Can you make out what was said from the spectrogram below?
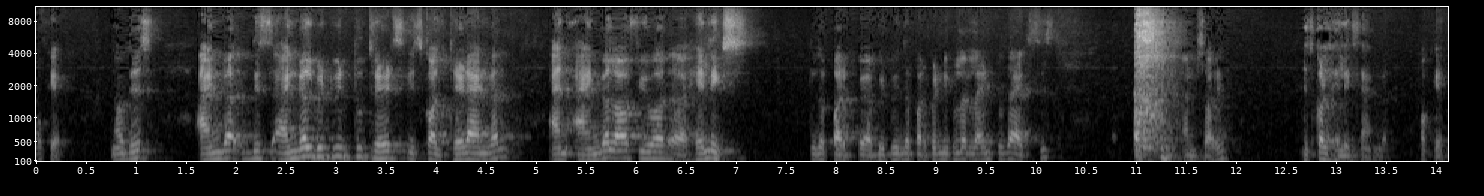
Okay. Now this angle, this angle between two threads is called thread angle and angle of your uh, helix to the uh, between the perpendicular line to the axis. I'm sorry. It's called helix angle. Okay.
